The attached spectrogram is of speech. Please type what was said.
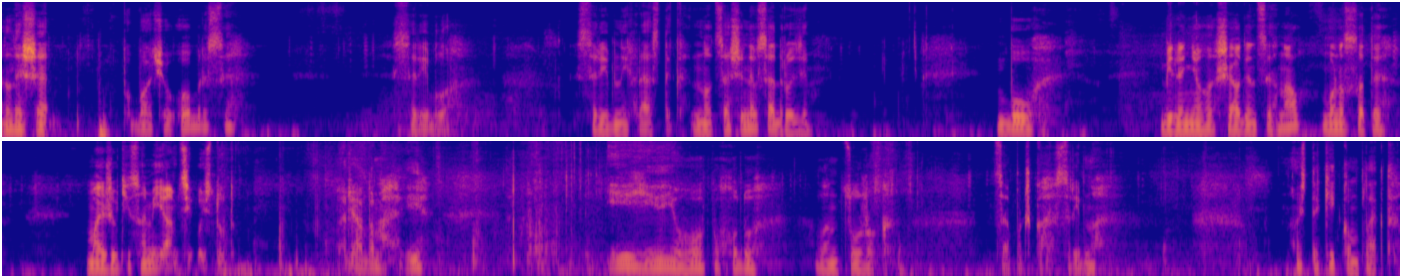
Лише побачив обриси. Срібло. Срібний хрестик. Ну це ще не все, друзі. Був біля нього ще один сигнал, можна сказати, майже в тій самій ямці, ось тут рядом і, і є його, походу, ланцюжок. Цепочка срібна. Ось такий комплект.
